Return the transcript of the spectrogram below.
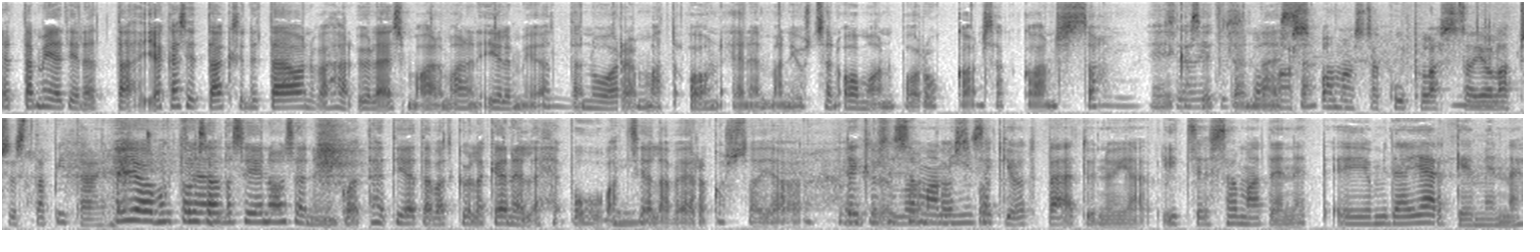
Että mietin, että, ja käsittääkseni tämä on vähän yleismaailmainen ilmiö, että nuoremmat on enemmän just sen oman porukkansa kanssa, mm, eikä sitten näissä... Omassa, omassa kuplassa jo lapsesta pitäen. Ja joo, mutta toisaalta siinä on se, niin kuin, että he tietävät kyllä, kenelle he puhuvat mm. siellä verkossa. Ja Eikö se sama, kasvat. mihin säkin olet päätynyt ja itse samaten, että ei ole mitään järkeä mennä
